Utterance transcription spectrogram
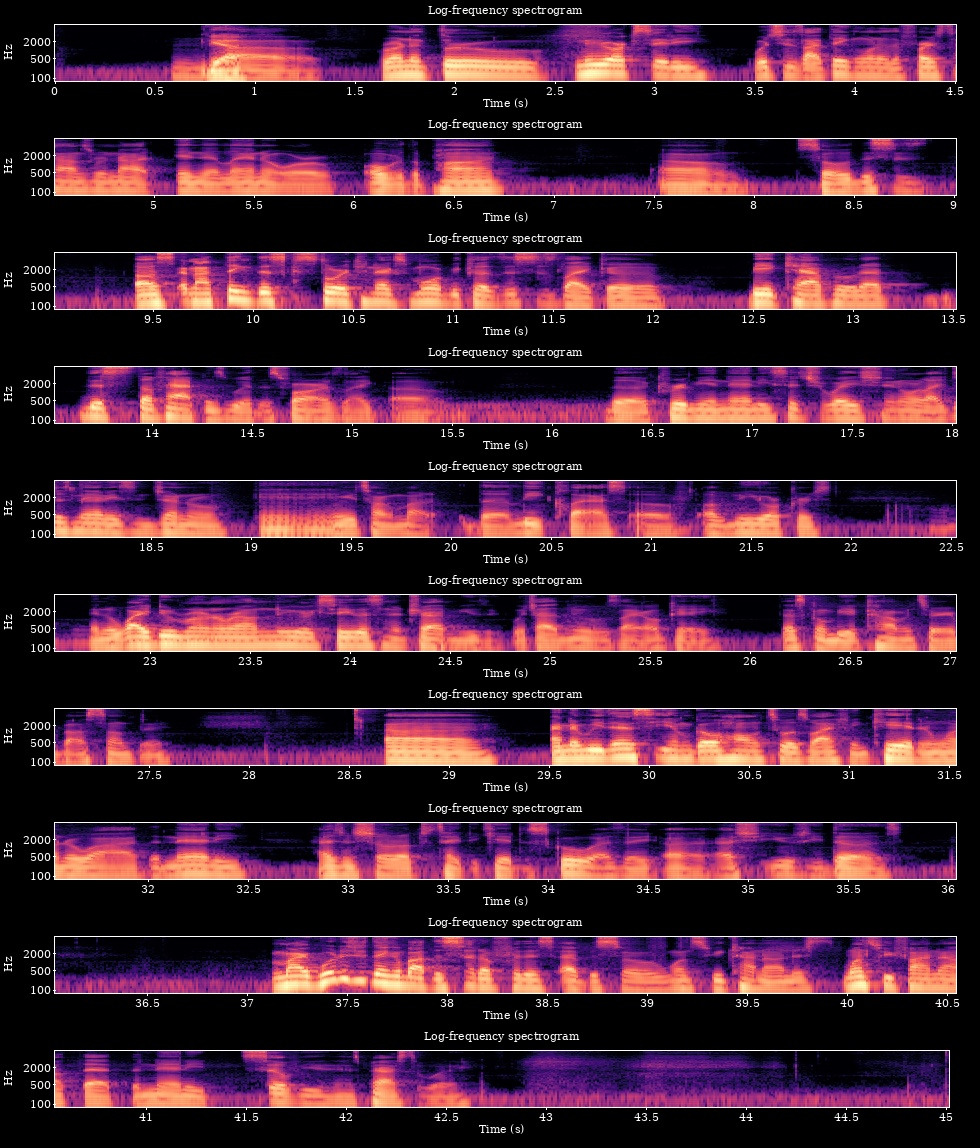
Yeah. uh, running through New York City, which is I think one of the first times we're not in Atlanta or over the pond. Um, so this is us, and I think this story connects more because this is like a big capital that this stuff happens with, as far as like um, the Caribbean nanny situation or like just nannies in general. Mhm. When you're talking about the elite class of of New Yorkers, and the white dude running around New York City listening to trap music, which I knew was like okay, that's gonna be a commentary about something. Uh, and then we then see him go home to his wife and kid and wonder why the nanny hasn't showed up to take the kid to school as they uh, as she usually does. Mike, what did you think about the setup for this episode? Once we kind of under, once we find out that the nanny Sylvia has passed away.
